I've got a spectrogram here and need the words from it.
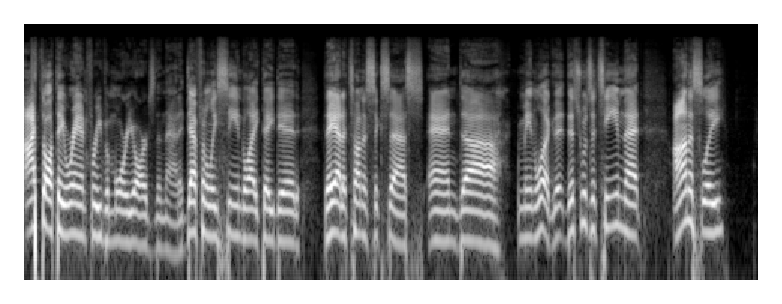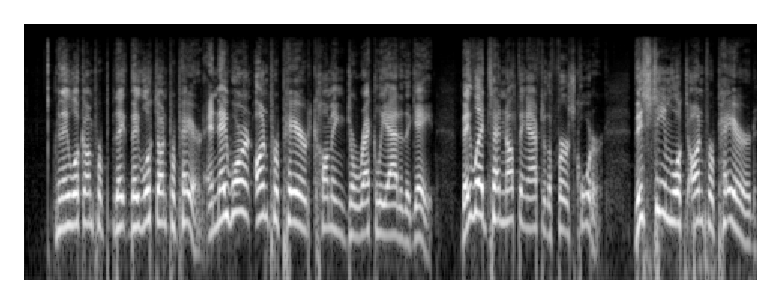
I thought they ran for even more yards than that. It definitely seemed like they did. They had a ton of success. And, uh, I mean, look, th- this was a team that, honestly, I mean, they, look unpre- they, they looked unprepared. And they weren't unprepared coming directly out of the gate. They led 10 nothing after the first quarter. This team looked unprepared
